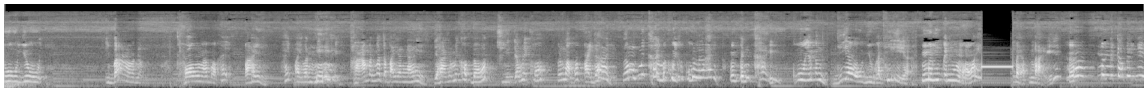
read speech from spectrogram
อยู่อยู่อีบ้ามันน่ะโทรมาบอกให้ไป ให้ไปวันนี้ ถามมันว่าจะไปยังไงยายังไม่ครบโดสฉีดยังไม่ครบมันบอกว่าไปได้ แล้วมึงไม่เคยมาคุยกับกูเลยมึงเป็นใครกูยังต้องเยี่ยวอยู่กับที่อะมึงเป็นหมอแบบไหนฮะมึงจะทำอย่างนี้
